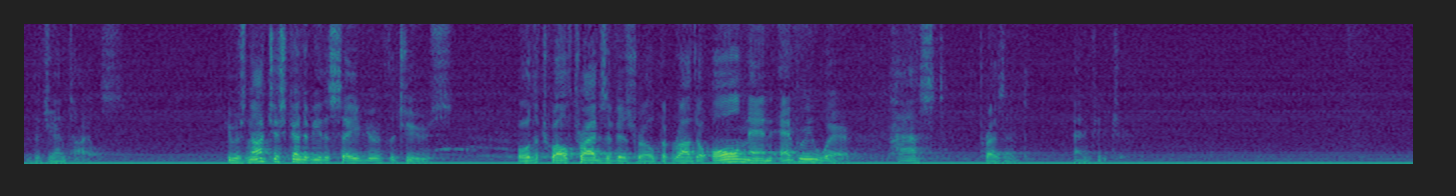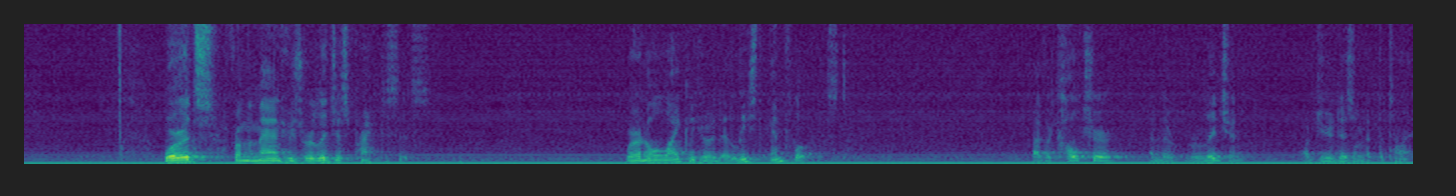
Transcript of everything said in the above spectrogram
to the Gentiles. He was not just going to be the Savior of the Jews or the 12 tribes of Israel, but rather all men everywhere, past, present, and future. Words from a man whose religious practices were in all likelihood at least influenced by the culture and the religion of Judaism at the time.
